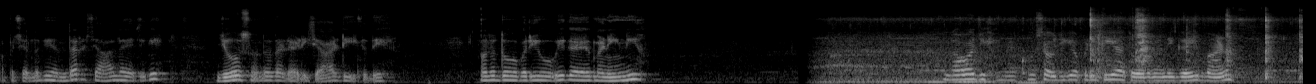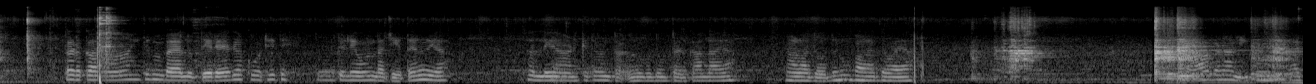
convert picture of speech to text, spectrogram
ਆਪਾਂ ਚੱਲ ਗਏ ਅੰਦਰ, ਚਾਹ ਲੈ ਜਗੇ ਜੋ ਸੰਦੋ ਦਾ ਡੈਡੀ ਚਾਹ ਢੀਕਦੇ। ਉਹ ਤਾਂ ਦੋ ਵਾਰੀ ਹੋ ਵੀ ਗਏ, ਬਣੀ ਨਹੀਂ ਆ। ਲਓ ਜੀ ਵੇਖੋ ਸਬਜ਼ੀ ਆਪਣੀ ਧੀਆ ਤੋੜਨ ਦੀ ਗਈ ਬਣ। ਤੜਕਾ ਲਾਉਣਾ ਸੀ ਤੇ ਮੋਬਾਈਲ ਉੱਤੇ ਰਹਿ ਗਿਆ ਕੋਠੇ ਤੇ ਤੋੜ ਕੇ ਲਿਆਉਣ ਦਾ ਚੇਤਾ ਨਹੀਂ ਹੋਇਆ। ਥੱਲੇ ਆਣ ਕੇ ਤੇ ਉਦੋਂ ਤੜਕਾ ਲਾਇਆ, ਨਾਲਾ ਦੁੱਧ ਨੂੰ ਬਾਲਾ ਦਵਾਇਆ। ਚਾਹ ਬਣਾ ਲਈ ਪੂਰੀ ਅੱਜ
